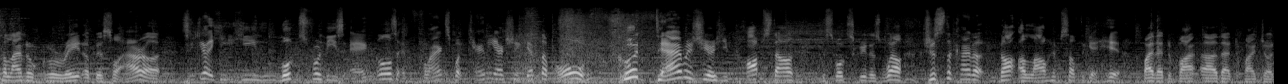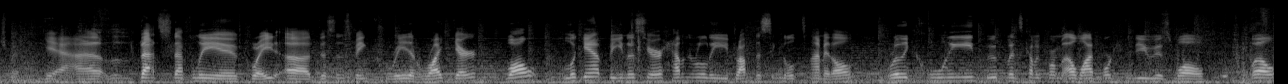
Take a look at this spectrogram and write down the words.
to land a great Abyssal Arrow? So yeah, he, he looks for these angles and flanks, but can he actually get them? Oh, good damage here. He pops down the smoke screen as well, just to kind of not allow himself to get hit by that divine uh, that divine judgment. Yeah, uh, that's definitely a great uh, distance being created right there. While looking at Venus here, haven't really dropped a single time at all. Really clean movements coming from LY4 can do as well. Well,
